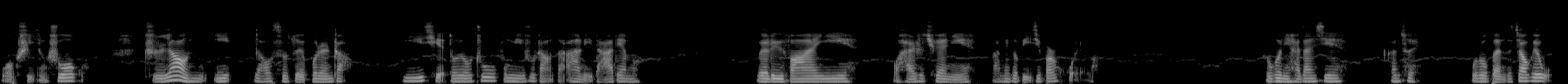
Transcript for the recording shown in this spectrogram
我不是已经说过，只要你咬死嘴不认账，一切都由朱副秘书长在暗里打点吗？”为了预防万一，我还是劝你把那个笔记本毁了。如果你还担心，干脆不如本子交给我，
